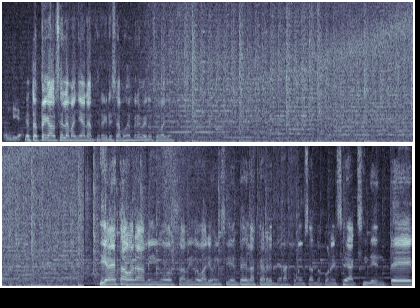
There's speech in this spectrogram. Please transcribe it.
Buen día. Esto es Pegados en la Mañana. Regresamos en breve, no se vayan. Y a esta hora, amigos, ha habido varios incidentes en las carreteras, comenzando con ese accidente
